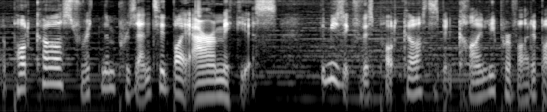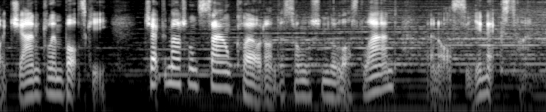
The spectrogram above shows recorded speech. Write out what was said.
a podcast written and presented by Aramithius. The music for this podcast has been kindly provided by Jan Glembotsky. Check them out on SoundCloud under Songs from the Lost Land, and I'll see you next time.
